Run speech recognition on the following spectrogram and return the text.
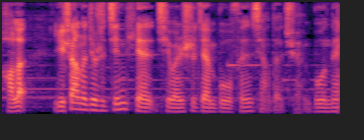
好了，以上呢就是今天奇闻事件部分享的全部内容。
